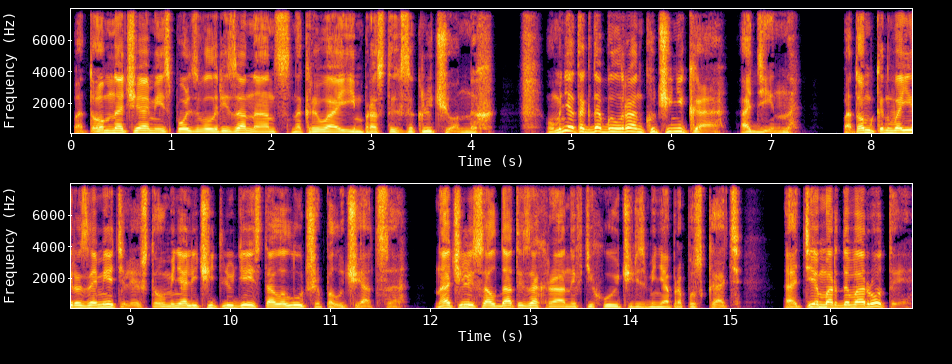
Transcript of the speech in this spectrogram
Потом ночами использовал резонанс, накрывая им простых заключенных. У меня тогда был ранг ученика, один. Потом конвоиры заметили, что у меня лечить людей стало лучше получаться. Начали солдаты из охраны втихую через меня пропускать. А те мордовороты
